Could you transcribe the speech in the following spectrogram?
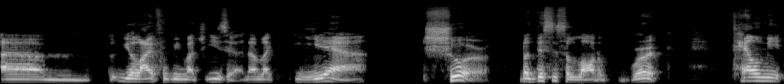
um, your life would be much easier and i'm like yeah sure but this is a lot of work tell me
